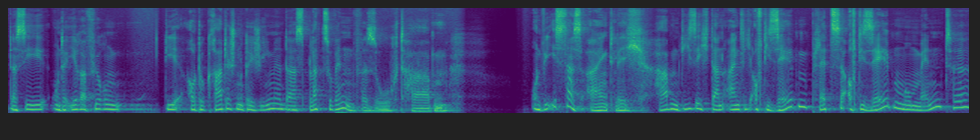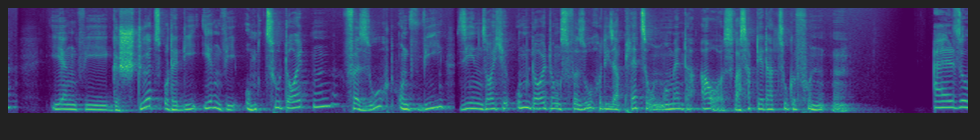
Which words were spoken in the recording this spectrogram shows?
dass sie unter ihrer Führung die autokratischen Regime das Blatt zu wenden versucht haben. Und wie ist das eigentlich? Haben die sich dann eigentlich auf dieselben Plätze, auf dieselben Momente irgendwie gestürzt oder die irgendwie umzudeuten versucht? Und wie sehen solche Umdeutungsversuche dieser Plätze und Momente aus? Was habt ihr dazu gefunden? Also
